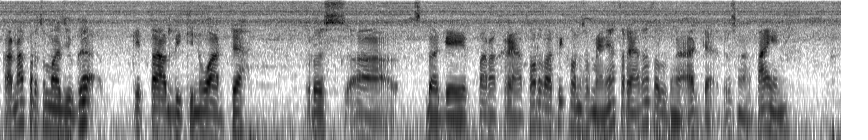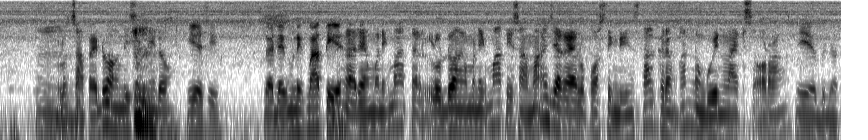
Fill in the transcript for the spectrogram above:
karena percuma juga kita bikin wadah terus uh, sebagai para kreator tapi konsumennya ternyata tetap nggak ada. Terus ngapain? Hmm, lu capek doang di sini dong. Iya sih, nggak ada yang menikmati ya? nggak ada yang menikmati lu doang yang menikmati sama aja kayak lu posting di Instagram kan nungguin like seorang Iya bener.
